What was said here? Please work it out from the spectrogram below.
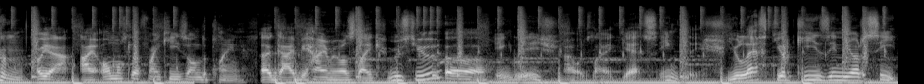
oh yeah, I almost left my keys on the plane. A guy behind me was like, Monsieur, uh, English? I was like, yes, English. You left your keys in your seat.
